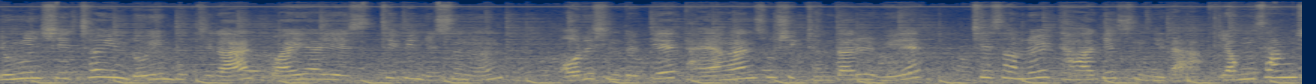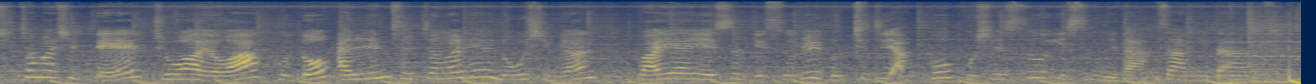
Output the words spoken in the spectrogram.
용인시 처임노인복지관 YIS TV 뉴스는 어르신들께 다양한 소식 전달을 위해 최선을 다하겠습니다. 영상 시청하실 때 좋아요와 구독, 알림 설정을 해 놓으시면 YIS 뉴스를 놓치지 않고 보실 수 있습니다. 감사합니다.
